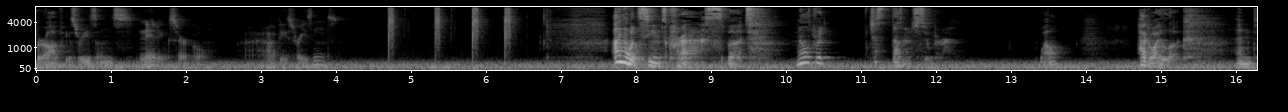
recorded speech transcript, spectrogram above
for obvious reasons. Knitting circle. Uh, obvious reasons? I know it seems crass, but Mildred just doesn't suit her. Well, how do I look? And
